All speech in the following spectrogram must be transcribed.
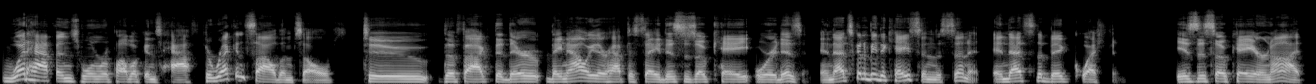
what happens when republicans have to reconcile themselves to the fact that they're they now either have to say this is okay or it isn't? And that's going to be the case in the senate and that's the big question. Is this okay or not?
